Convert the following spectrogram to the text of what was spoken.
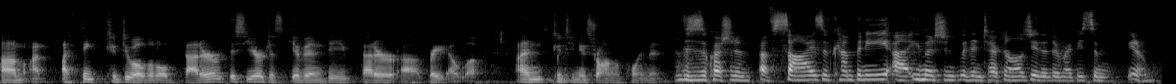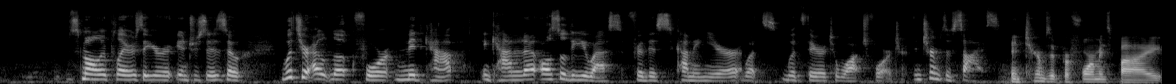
um, I, I, think could do a little better this year, just given the better uh, rate outlook and continued strong employment. This is a question of, of size of company. Uh, you mentioned within technology that there might be some, you know, smaller players that you're interested in. So, what's your outlook for mid cap in Canada, also the US for this coming year. What's what's there to watch for in terms of size? In terms of performance by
